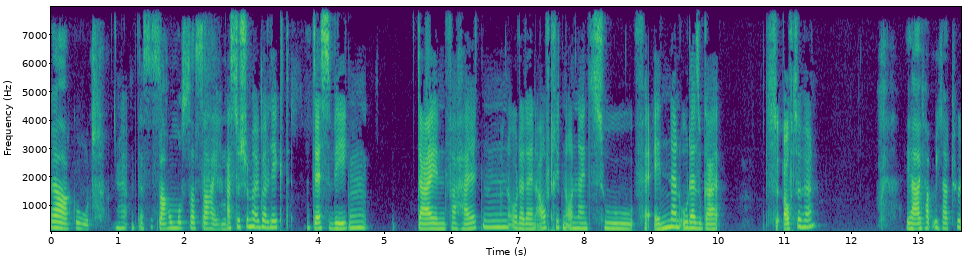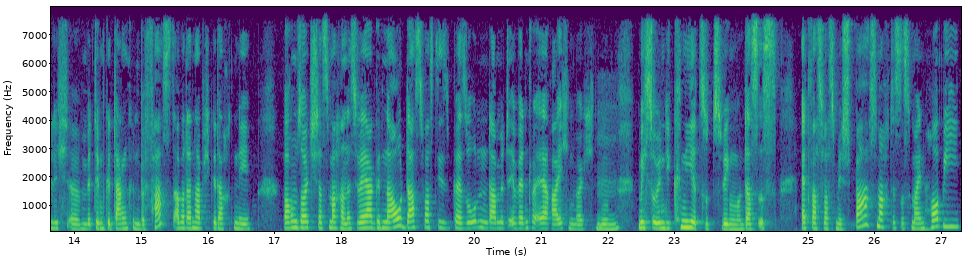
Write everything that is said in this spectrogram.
ja, gut. Ja, das ist. Warum muss das sein? Hast du schon mal überlegt, deswegen dein Verhalten oder dein Auftreten online zu verändern oder sogar zu, aufzuhören? Ja, ich habe mich natürlich äh, mit dem Gedanken befasst, aber dann habe ich gedacht, nee, warum sollte ich das machen? Es wäre ja genau das, was diese Personen damit eventuell erreichen möchten, mhm. mich so in die Knie zu zwingen. Und das ist etwas, was mir Spaß macht. Es ist mein Hobby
